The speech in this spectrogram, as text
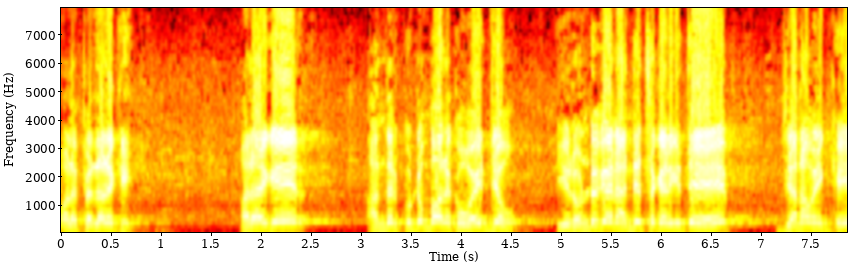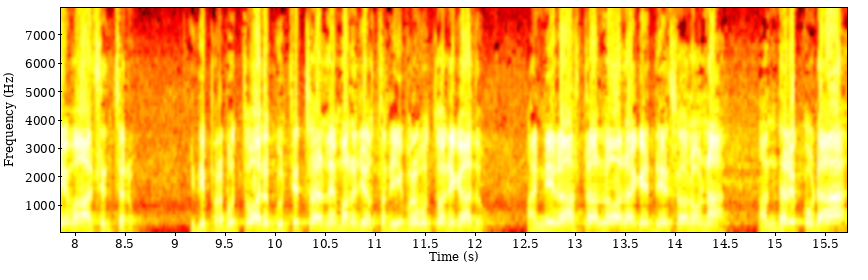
వాళ్ళ పిల్లలకి. అలాగే అందరి కుటుంబాలకు వైద్యం ఈ రెండు కానీ అందించగలిగితే జనం ఇంకేం ఆశించరు. ఇది ప్రభుత్వాలు గుర్తించాలని మనం చేస్తున్న ఈ ప్రభుత్వాన్ని కాదు. అన్ని రాష్ట్రాల్లో అలాగే దేశంలో ఉన్న అందరూ కూడా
